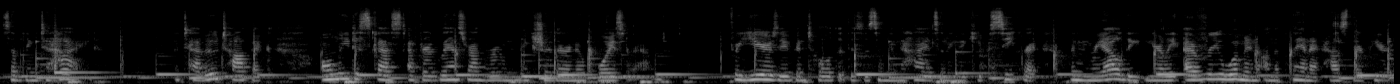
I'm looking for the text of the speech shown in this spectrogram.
something to hide, a taboo topic only discussed after a glance around the room to make sure there are no boys around. For years, we've been told that this is something to hide, something to keep a secret, when in reality, nearly every woman on the planet has their period.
